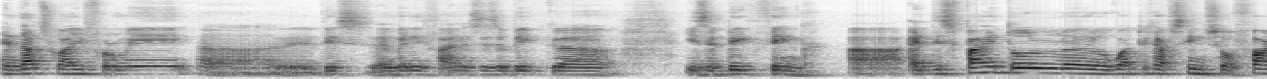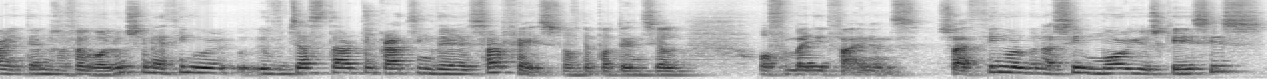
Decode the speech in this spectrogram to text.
and that's why for me uh, this embedded finance is a big uh, is a big thing. Uh, and despite all uh, what we have seen so far in terms of evolution, I think we have just started scratching the surface of the potential of embedded finance. So I think we're going to see more use cases.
